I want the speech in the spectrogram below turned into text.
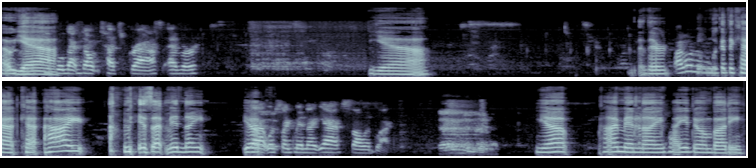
Oh yeah. People that don't touch grass ever. Yeah. They're I want to. Oh, look at the cat. Cat. Hi. Is that midnight? Yeah, Yep. it looks like midnight. Yeah, it's solid black. That is midnight. Yep. Hi, midnight. How you doing, buddy?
